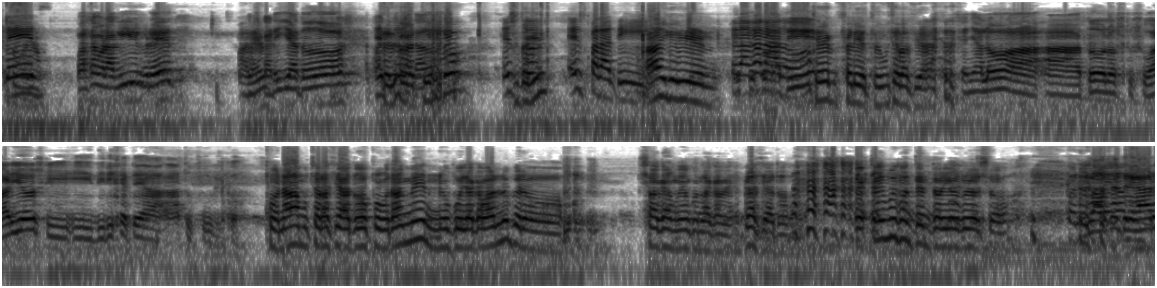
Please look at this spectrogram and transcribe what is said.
Fred. Pasa por aquí, Fred. Vale. Mascarilla a todos. ¿Esto Sentado. Esto? Es para ti. ¡Ay, qué bien! Te lo has ganado. ti. Qué feliz estoy, muchas gracias. Señalo a, a todos los usuarios y, y dirígete a, a tu público. Pues nada, muchas gracias a todos por votarme. No podía acabarlo, pero quedar muy bien cuando acabe. Gracias a todos. Estoy muy contento y orgulloso. Le vamos a entregar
